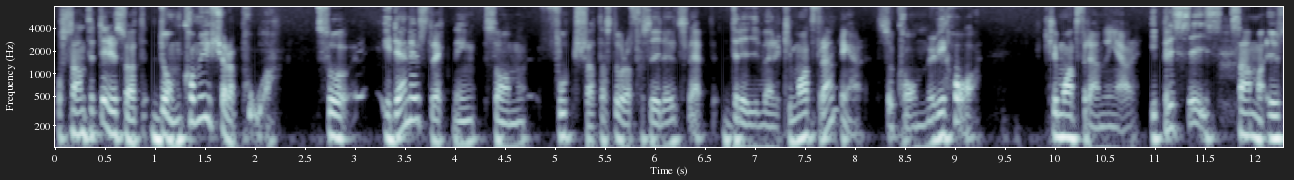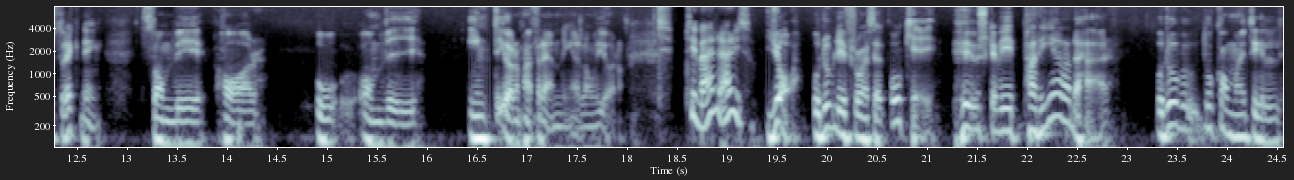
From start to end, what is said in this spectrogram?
och samtidigt är det så att de kommer ju köra på. Så i den utsträckning som fortsatta stora fossila utsläpp driver klimatförändringar så kommer vi ha klimatförändringar i precis samma utsträckning som vi har om vi inte gör de här förändringarna eller om vi gör dem. Tyvärr är det ju så. Ja, och då blir frågan så här, okej, hur ska vi parera det här? Och då, då kommer man ju till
